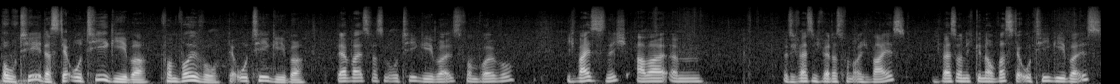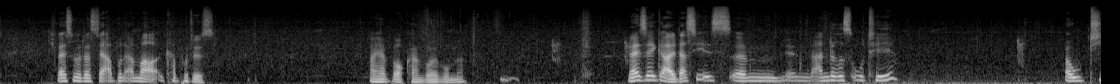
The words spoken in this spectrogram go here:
OT, das ist der OT-Geber vom Volvo. Der OT-Geber. Wer weiß, was ein OT-Geber ist vom Volvo? Ich weiß es nicht, aber ähm, also ich weiß nicht, wer das von euch weiß. Ich weiß auch nicht genau, was der OT-Geber ist. Ich weiß nur, dass der ab und an mal kaputt ist. Aber ich habe auch keinen Volvo mehr. Na, ist ja egal. Das hier ist ähm, ein anderes OT. OT.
